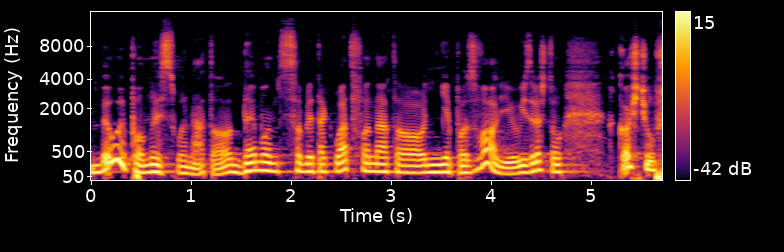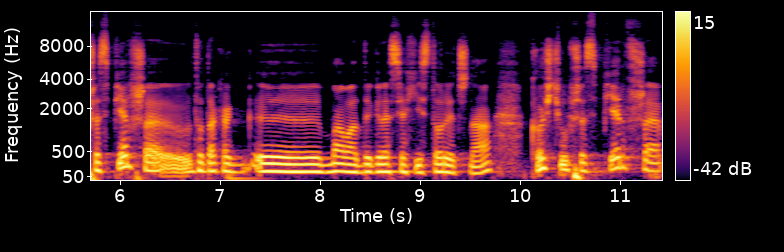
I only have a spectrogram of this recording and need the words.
Były pomysły na to, demon sobie tak łatwo na to nie pozwolił i zresztą Kościół przez pierwsze, to taka yy, mała dygresja historyczna, Kościół przez pierwsze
